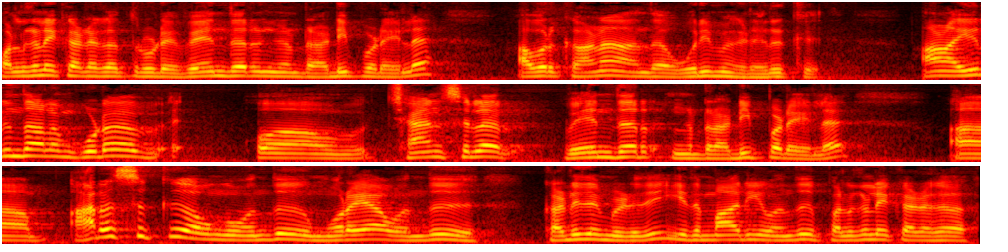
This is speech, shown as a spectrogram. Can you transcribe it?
பல்கலைக்கழகத்தினுடைய வேந்தருங்கிற அடிப்படையில் அவருக்கான அந்த உரிமைகள் இருக்குது ஆனால் இருந்தாலும் கூட சான்சலர் வேந்தர்ங்கிற அடிப்படையில் அரசுக்கு அவங்க வந்து முறையாக வந்து கடிதம் எழுதி இது மாதிரி வந்து பல்கலைக்கழக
